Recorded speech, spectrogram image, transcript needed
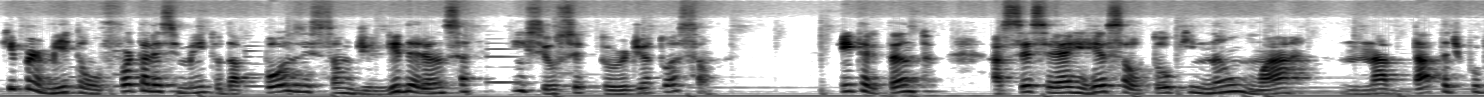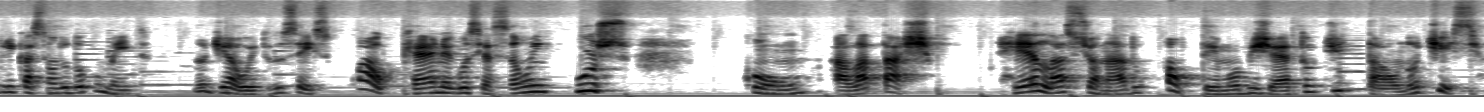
que permitam o fortalecimento da posição de liderança em seu setor de atuação. Entretanto, a CCR ressaltou que não há, na data de publicação do documento, no dia 8 do 6, qualquer negociação em curso com a Latash relacionado ao tema objeto de tal notícia.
